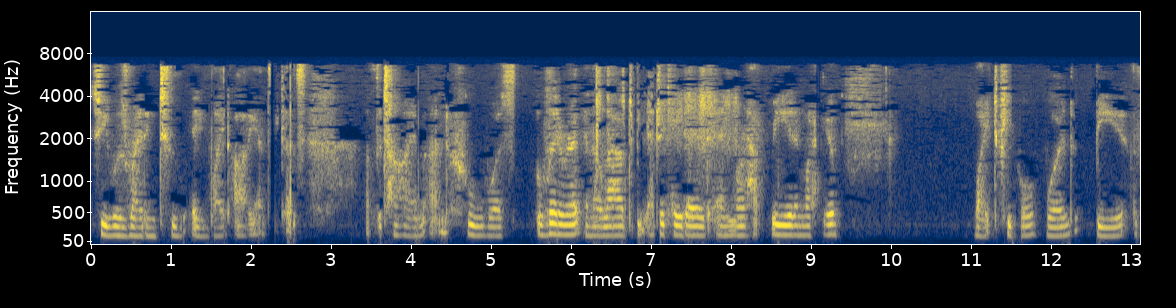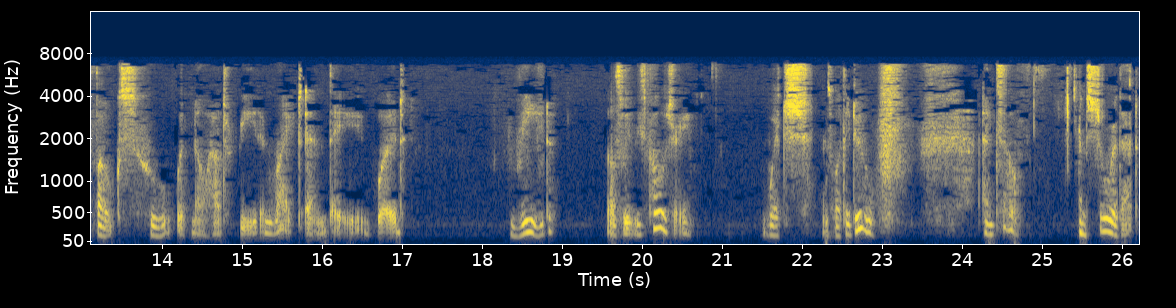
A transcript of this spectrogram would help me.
she was writing to a white audience because of the time and who was literate and allowed to be educated and learn how to read and what have you white people would be the folks who would know how to read and write, and they would read Phillis Wheatley's poetry, which is what they do. And so, I'm sure that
